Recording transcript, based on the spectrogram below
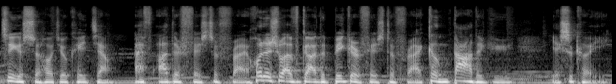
这个时候就可以讲 I've other fish to fry，或者说 I've got a bigger fish to fry，更大的鱼也是可以。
